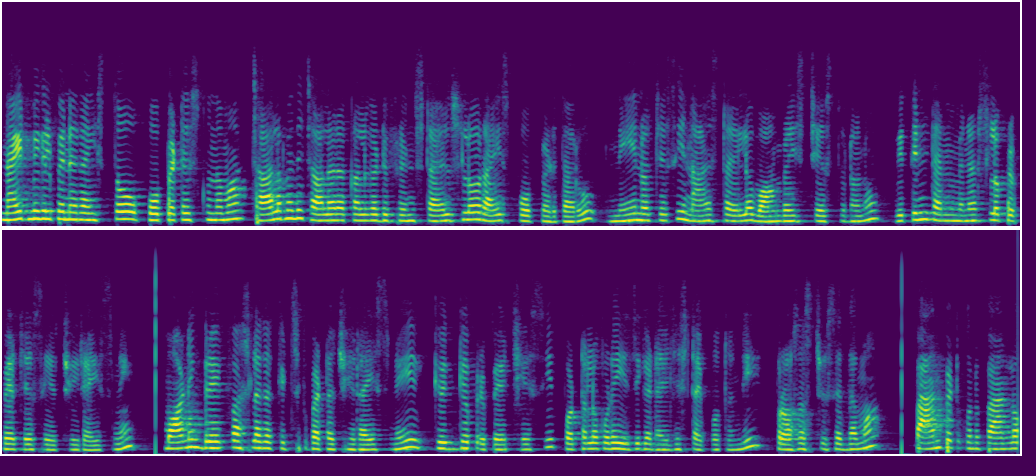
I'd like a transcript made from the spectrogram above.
నైట్ మిగిలిపోయిన రైస్‌తో పోపు పెట్టేసుకుందామా? చాలామంది చాలా రకాలుగా డిఫరెంట్ స్టైల్స్‌లో రైస్ పోపు పెడతారు. నేను వచ్చేసి నా స్టైల్‌లో వామ్ రైస్ చేస్తున్నాను. వితిన్ 10 మినిట్స్‌లో ప్రిపేర్ చేసేయొచ్చు ఈ రైస్‌ని. మార్నింగ్ బ్రేక్‌ఫాస్ట్ లాగా కిడ్స్‌కి పెట్టొచ్చు ఈ రైస్‌ని. క్విక్‌గా ప్రిపేర్ చేసి పొట్టలో కూడా ఈజీగా డైజెస్ట్ అయిపోతుంది. ప్రాసెస్ చూసేద్దామా? పాన్ పెట్టుకుని ప్యాన్లో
